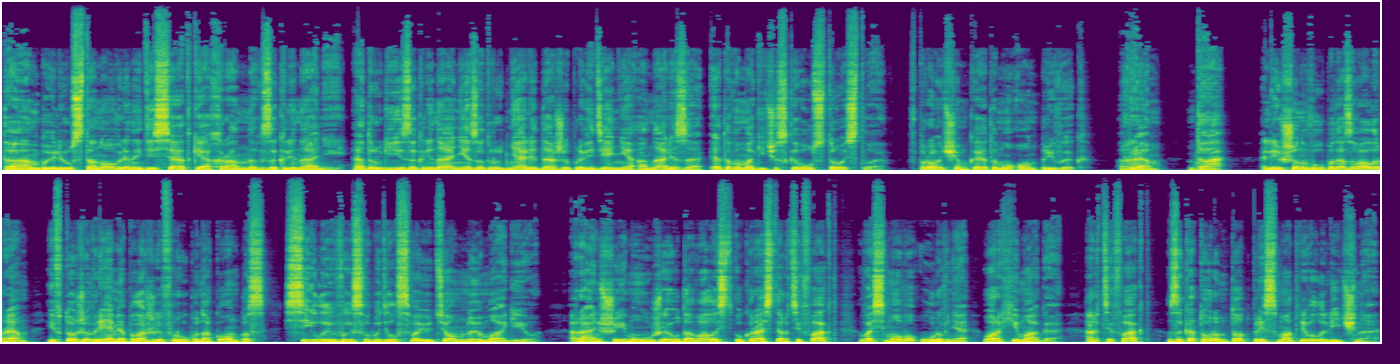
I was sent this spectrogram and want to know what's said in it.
Там были установлены десятки охранных заклинаний, а другие заклинания затрудняли даже проведение анализа этого магического устройства. Впрочем, к этому он привык. «Рэм, да». Ли Шенву подозвал Рэм и в то же время, положив руку на компас, силой высвободил свою темную магию. Раньше ему уже удавалось украсть артефакт восьмого уровня у Архимага, артефакт, за которым тот присматривал лично.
